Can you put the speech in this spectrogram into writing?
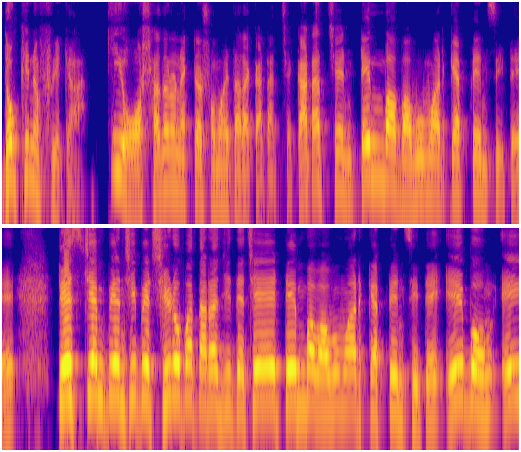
দক্ষিণ আফ্রিকা, কি অসাধারণ একটা সময় তারা কাটাচ্ছে। কাটাচ্ছেন টেম্বা বাবুমার ক্যাপ্টেন্সিতে টেস্ট চ্যাম্পিয়নশিপের শিরোপা তারা জিতেছে টেম্বা বাবুমার ক্যাপ্টেন্সিতে এবং এই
